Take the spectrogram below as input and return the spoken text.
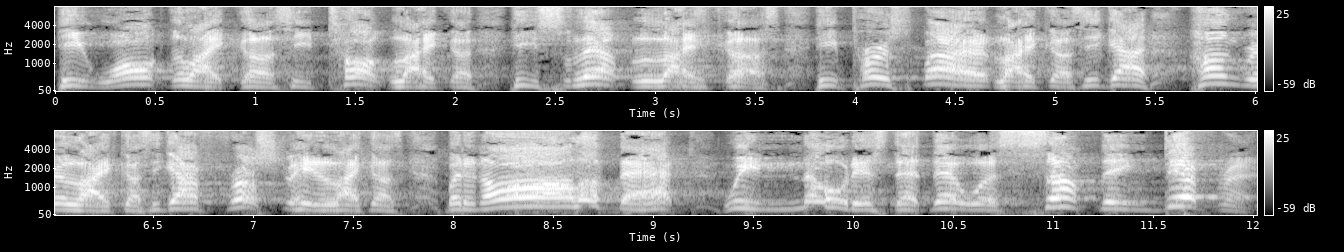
He walked like us. He talked like us. He slept like us. He perspired like us. He got hungry like us. He got frustrated like us. But in all of that, we noticed that there was something different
